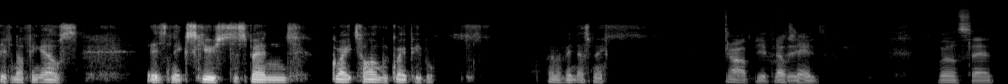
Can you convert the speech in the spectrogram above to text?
if nothing else, it's an excuse to spend great time with great people. And I think that's me. Oh, beautiful, Well said. dude. Well said.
